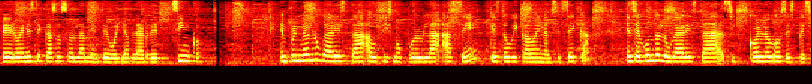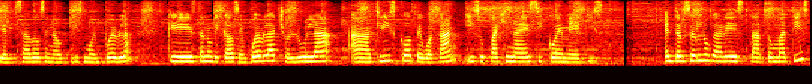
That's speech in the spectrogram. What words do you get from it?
pero en este caso solamente voy a hablar de cinco. En primer lugar está Autismo Puebla AC, que está ubicado en Alceseca. En segundo lugar está Psicólogos especializados en autismo en Puebla, que están ubicados en Puebla, Cholula, Aclisco, Tehuacán y su página es PsicoMX. En tercer lugar está Tomatis,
